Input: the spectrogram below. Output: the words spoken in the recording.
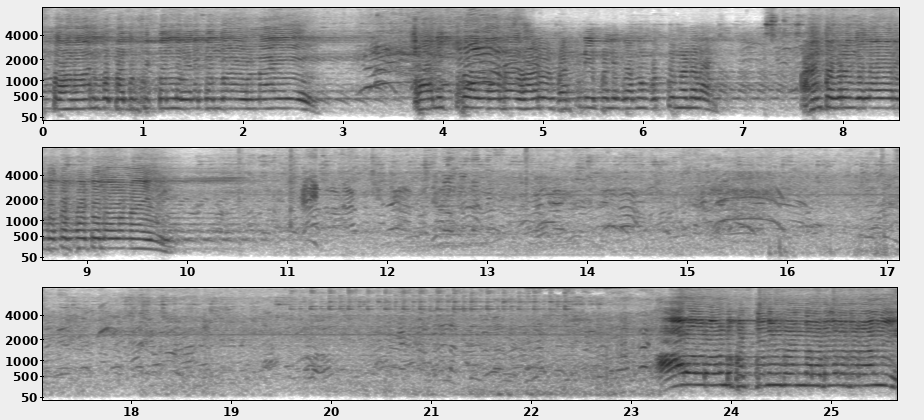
స్థానానికి పది సెకండ్లు వెనకంజలో ఉన్నాయి. చాణిక్య యాదవ్ గారు బర్తినీపల్లి గ్రామం గుర్తు మండలం. అనంతపురం జిల్లా వారి గత పోటీలో ఉన్నాయి. ఆరవ రౌండ్ పద్దెనిమిది వందల అడుగుల ధరాన్ని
